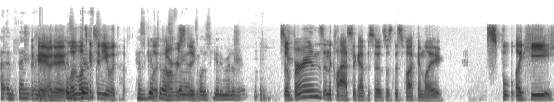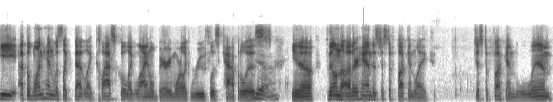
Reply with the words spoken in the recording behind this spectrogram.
and thank Okay, okay. Let, us continue with His gift with to us fans was getting rid of it. so Burns in the classic episodes was this fucking like like he he at the one hand was like that like classical like Lionel Barrymore like ruthless capitalist Yeah, you know but then on the other hand is just a fucking like just a fucking limp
